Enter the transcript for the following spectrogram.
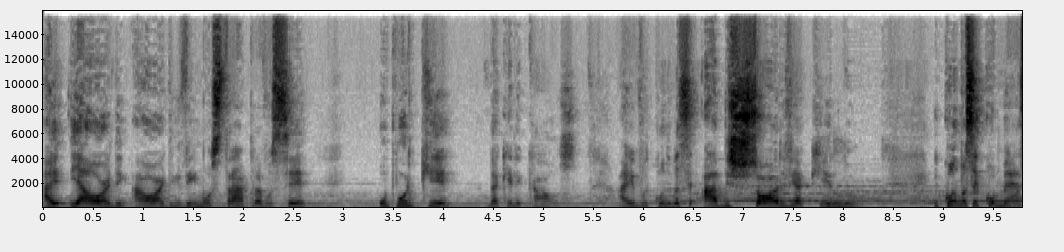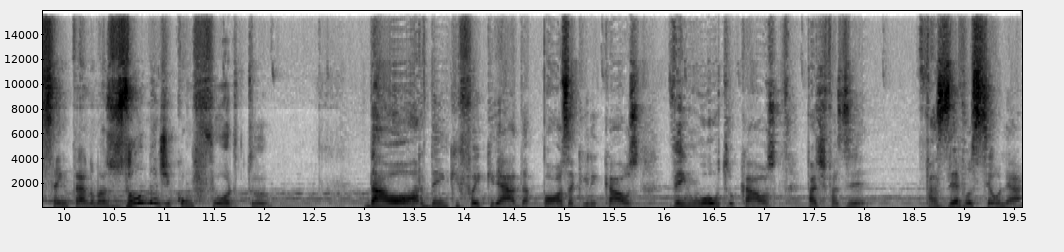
Aí, e a ordem? A ordem vem mostrar para você o porquê daquele caos. Aí quando você absorve aquilo e quando você começa a entrar numa zona de conforto da ordem que foi criada após aquele caos, vem um outro caos para te fazer fazer você olhar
